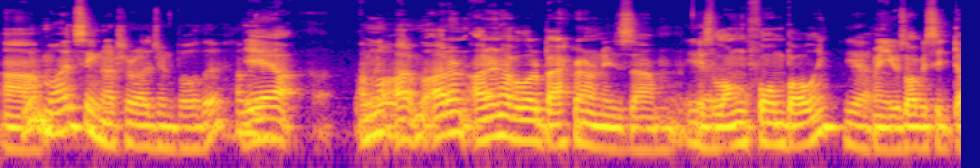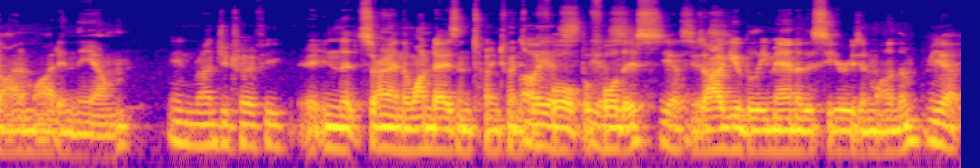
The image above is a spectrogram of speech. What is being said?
I wouldn't Um, mind seeing Natarajan bowl though. I mean, yeah, I'm not. I'm, I don't. I don't have a lot of background in his um his long form bowling. Yeah. I mean, he was obviously dynamite in the um in Ranji Trophy. in the sorry in the one days and twenty twenties Oh, before yes, before yes, this. yes, he was arguably man of the series in one of them. Yeah,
